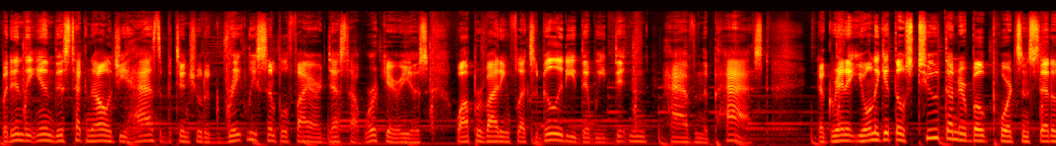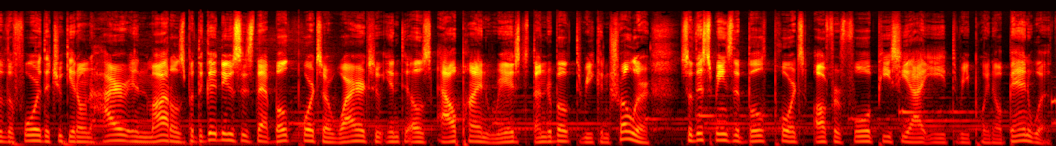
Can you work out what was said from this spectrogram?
but in the end, this technology has the potential to greatly simplify our desktop work areas while providing providing flexibility that we didn't have in the past. Now, granted, you only get those two Thunderbolt ports instead of the four that you get on higher end models, but the good news is that both ports are wired to Intel's Alpine Ridge Thunderbolt 3 controller, so this means that both ports offer full PCIe 3.0 bandwidth.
